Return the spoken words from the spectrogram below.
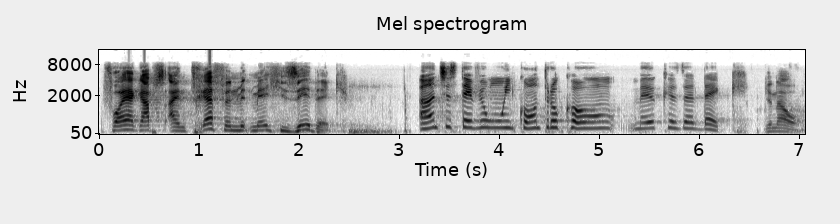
Vorher gab es ein Treffen mit Melchisedek. Antes teve um encontro com Melquisedeque. Genau.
